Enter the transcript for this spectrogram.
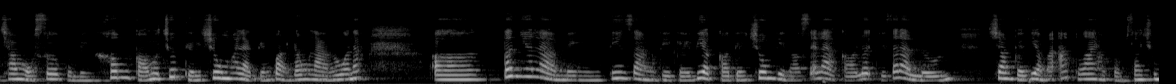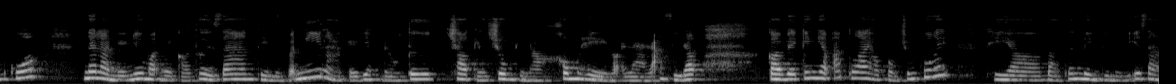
trong hồ sơ của mình không có một chút tiếng Trung hay là tiếng Quảng Đông làm luôn á. Uh, tất nhiên là mình tin rằng thì cái việc có tiếng Trung thì nó sẽ là có lợi thế rất là lớn trong cái việc mà apply học bổng sang Trung Quốc. Nên là nếu như mọi người có thời gian thì mình vẫn nghĩ là cái việc đầu tư cho tiếng Trung thì nó không hề gọi là lãng phí đâu. Còn về kinh nghiệm apply học bổng Trung Quốc ấy thì uh, bản thân mình thì mình nghĩ rằng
